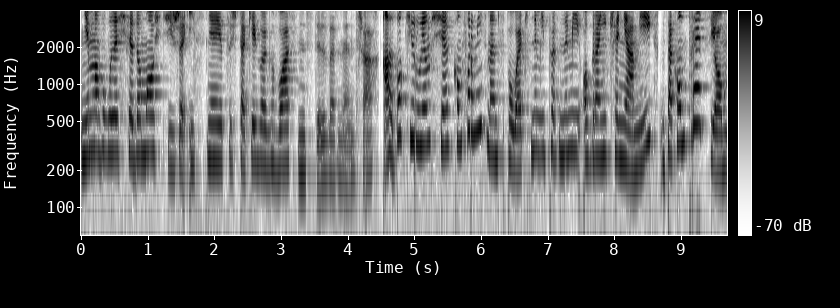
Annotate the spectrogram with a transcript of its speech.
Nie ma w ogóle świadomości, że istnieje coś takiego jak własny styl we wnętrzach. Albo kierują się konformizmem społecznym i pewnymi ograniczeniami, taką presją,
